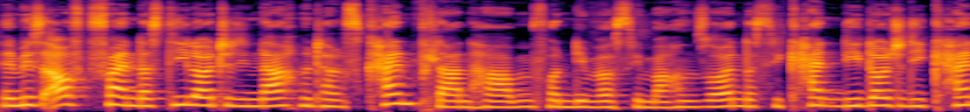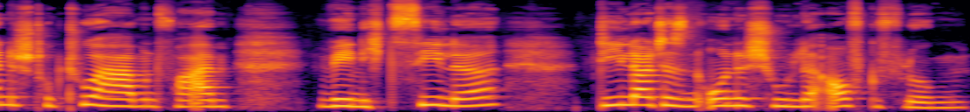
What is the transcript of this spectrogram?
Denn mir ist aufgefallen, dass die Leute, die nachmittags keinen Plan haben von dem, was sie machen sollen, dass sie kein, die Leute, die keine Struktur haben und vor allem wenig Ziele, die Leute sind ohne Schule aufgeflogen.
